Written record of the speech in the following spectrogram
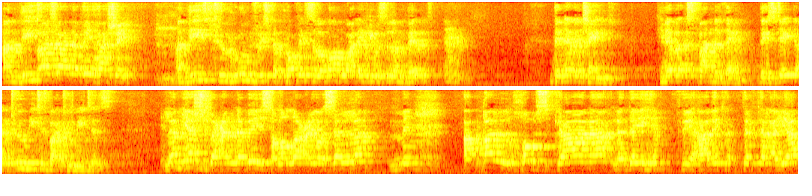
And these, ما زاد فيها شيء and these two rooms which the Prophet ﷺ built, they never changed. He never expanded them. They stayed at two meters by two meters. لم يشبع النبي صلى الله عليه وسلم من أقل خبز كان لديهم في هذه تلك الأيام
